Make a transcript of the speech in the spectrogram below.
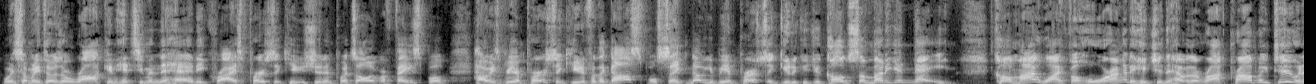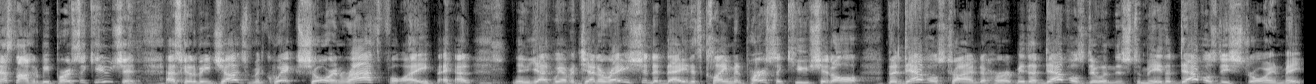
when somebody throws a rock and hits him in the head, he cries persecution and puts all over Facebook how he's being persecuted for the gospel's sake. No, you're being persecuted because you called somebody a name. Call my wife a whore. I'm going to hit you in the head with a rock probably too. And that's not going to be persecution. That's going to be judgment, quick, sure, and wrathful. Amen. And yet we have a generation today that's claiming persecution. Oh, the devil's trying to hurt me. The devil's doing this to me. The devil devil's destroying me.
